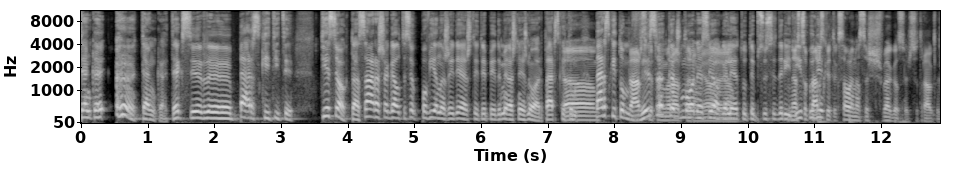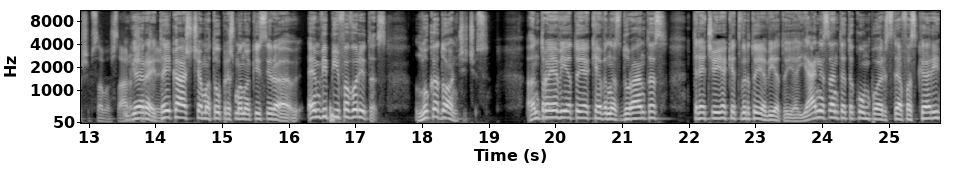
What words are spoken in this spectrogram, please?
tenka, tenka, teks ir e, perskaityti. Tiesiog tą sąrašą, gal tiesiog po vieną žaidėją, aš tai taip įdomi, aš nežinau, ar perskaitom, uh, perskaitom, perskaitom visą, kad aptariam, žmonės jo, jo galėtų taip susidaryti. Tu perskaityk savo, nes aš iš Vegas išsitraukiau šiaip savo sąrašą. Gerai, tai... tai ką aš čia matau prieš mano akis yra MVP favoritas - Luka Dončičius. Antroje vietoje Kevinas Durantas, trečioje, ketvirtoje vietoje Janis Antetakumpo ir Stefas Curry,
